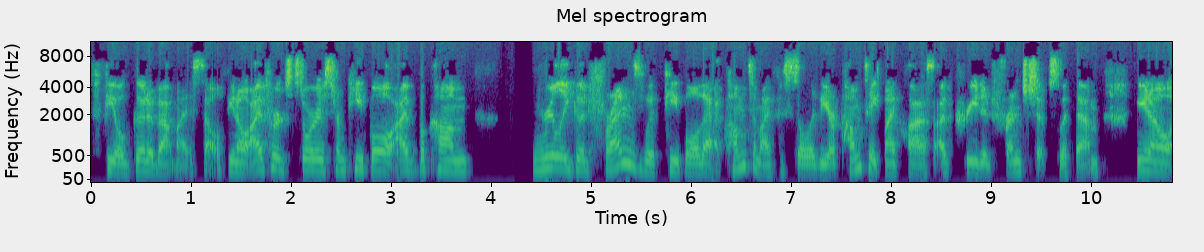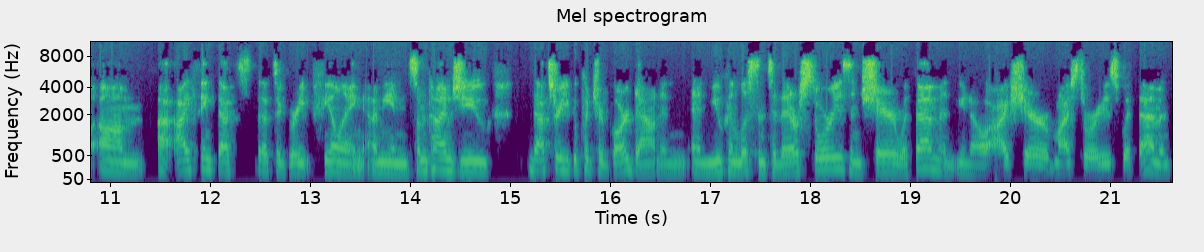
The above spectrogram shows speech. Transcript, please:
feel good about myself. You know, I've heard stories from people, I've become really good friends with people that come to my facility or come take my class. I've created friendships with them. You know, um, I, I think that's that's a great feeling. I mean, sometimes you that's where you can put your guard down and and you can listen to their stories and share with them. And you know, I share my stories with them. And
